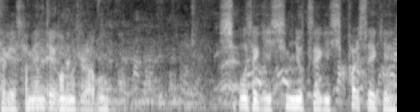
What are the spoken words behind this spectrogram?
세계 3형제 건물을 하고 15세기, 16세기, 18세기에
